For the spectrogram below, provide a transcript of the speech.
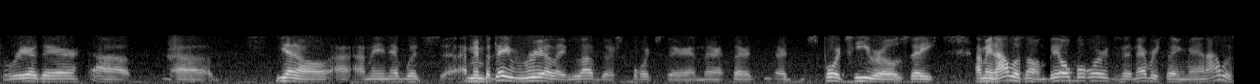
career there. Uh, uh, you know, I, I mean, it was. I mean, but they really love their sports there, and they're they're, they're sports heroes. They, I mean, I was on billboards and everything, man. I was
